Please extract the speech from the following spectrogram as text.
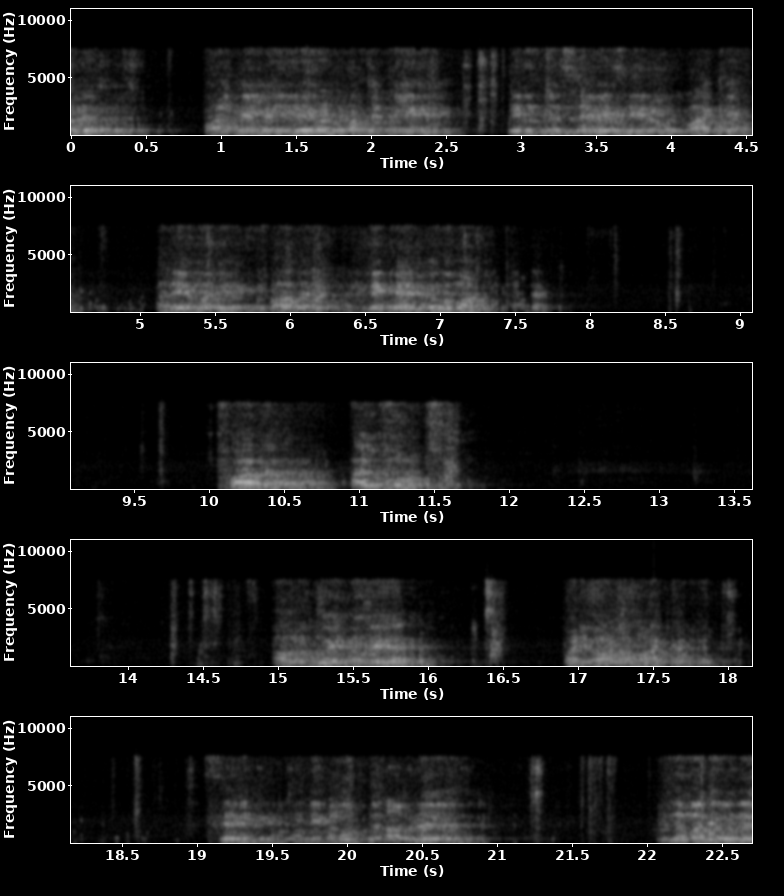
ஒரு வாழ்க்கையில இறைவன் பக்கத்திலேயே இருந்து சேவை செய்யற ஒரு பாக்கியம். அதே மாதிரி ஃபாதர் இன்னைக்கு அறிமுகமான ஃபாதர் அல்போன்ஸ் அவருக்கும் என்னுடைய பணிவான வணக்கங்கள். சரி இன்னைக்கு ஒரு இந்த மாதிரி ஒரு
